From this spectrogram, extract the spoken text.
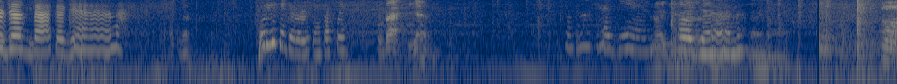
We're just back again. What do you think of everything, Presley? We're back again. Again. Again. I know.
